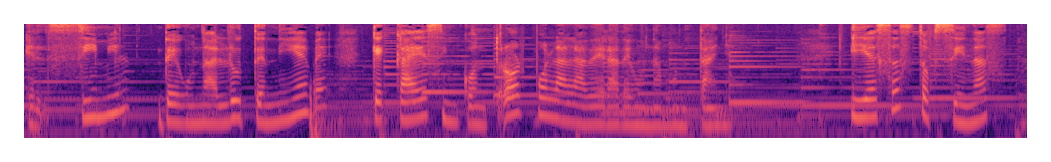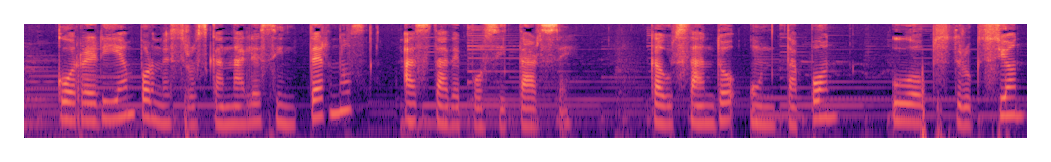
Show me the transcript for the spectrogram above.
el símil de una luz de nieve que cae sin control por la ladera de una montaña. Y esas toxinas correrían por nuestros canales internos hasta depositarse, causando un tapón u obstrucción.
